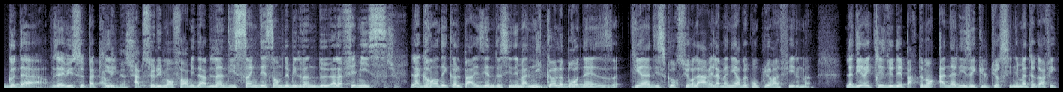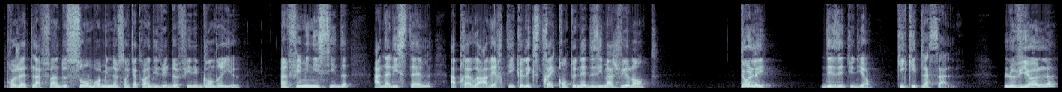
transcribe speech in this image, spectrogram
Godard. Vous avez vu ce papier? Ah oui, absolument formidable. Lundi 5 décembre 2022, à la FEMIS, la grande école parisienne de cinéma, Nicole Bronez, tient un discours sur l'art et la manière de conclure un film. La directrice du département Analyse et Culture cinématographique projette la fin de Sombre 1998 de Philippe Grandrieux. Un féminicide, analyse-t-elle, après avoir averti que l'extrait contenait des images violentes? Tollé des étudiants qui quittent la salle. Le viol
